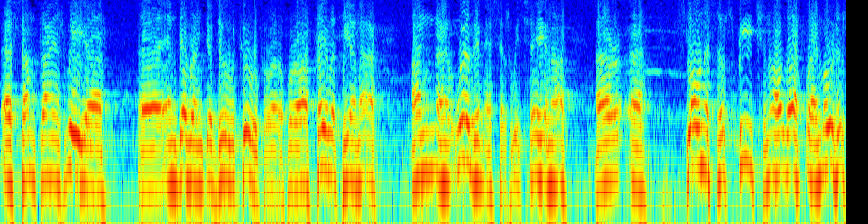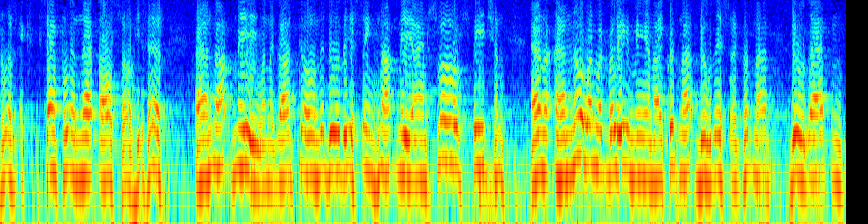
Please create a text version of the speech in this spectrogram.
as sometimes we are uh, endeavoring to do too for, for our frailty and our unworthiness, as we say, and our, our uh, slowness of speech and all that. Why, Moses was example in that also. He says, uh, not me, when the God told him to do these things, not me. I am slow of speech and, and, and no one would believe me and I could not do this, I could not do that. And,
